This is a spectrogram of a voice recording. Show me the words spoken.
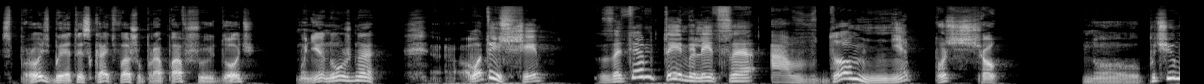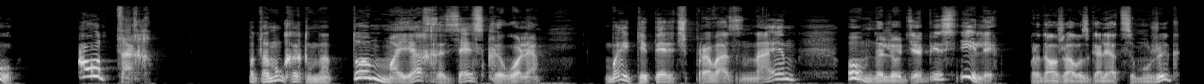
с просьбой отыскать вашу пропавшую дочь. Мне нужно...» «Вот ищи. Затем ты, милиция, а в дом не пущу». «Но почему?» «А вот так. Потому как на том моя хозяйская воля». Мы теперь про знаем, умные люди объяснили. Продолжал изгаляться мужик,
